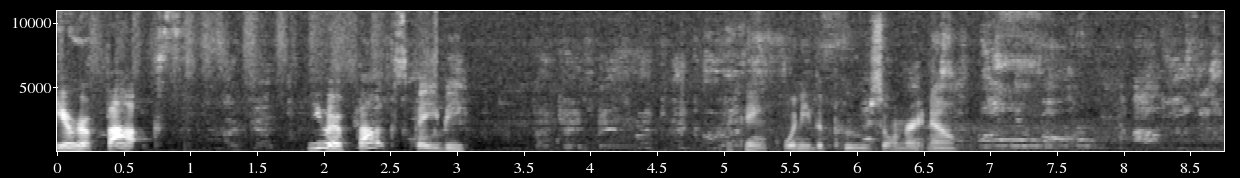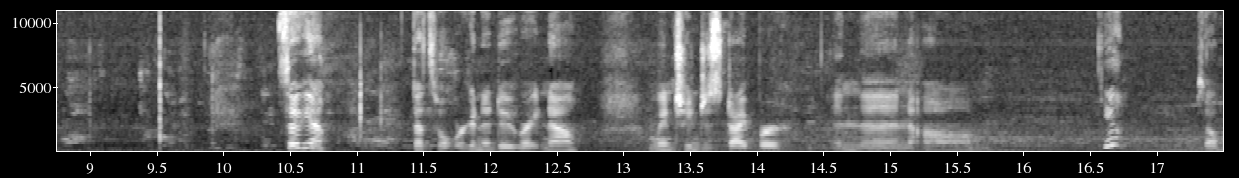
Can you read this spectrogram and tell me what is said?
You're a fox. You're a fox, baby. I think Winnie the Pooh's on right now. So yeah, that's what we're gonna do right now. I'm gonna change his diaper and then, um, yeah. So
